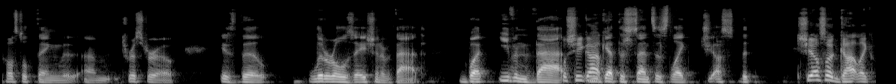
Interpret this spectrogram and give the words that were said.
postal thing that um, Tristero is the literalization of that. But even that, Well, she you get the sense is like just the She also got like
